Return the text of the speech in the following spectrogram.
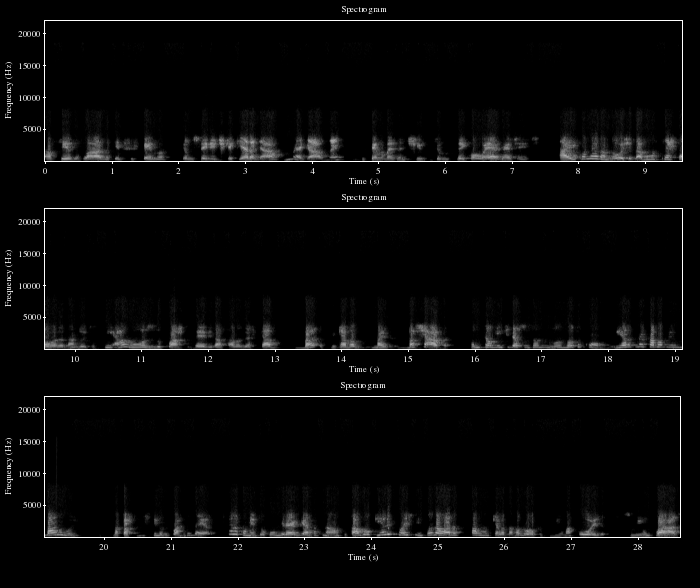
acesas lá naquele sistema, que eu não sei nem de que que era, gás? Não é gás, né? Sistema mais antigo, que eu não sei qual é, né, gente? Aí, quando era noite, dava uma certa hora da noite, assim, a luz do quarto dela e da sala dessa casa ficava mais baixava, como se alguém estivesse usando luz no outro cômodo. E ela começava a ouvir um barulho na parte de cima do quarto dela. Ela comentou com o Greg e ela falou, não, você tá louco. E ele foi, assim, toda hora falando que ela estava louca, sumiu uma coisa, sumiu um quadro,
